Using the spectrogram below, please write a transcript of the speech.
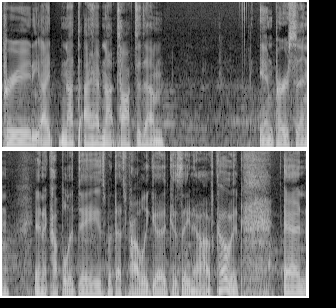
pretty I not I have not talked to them in person in a couple of days, but that's probably good because they now have COVID, and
